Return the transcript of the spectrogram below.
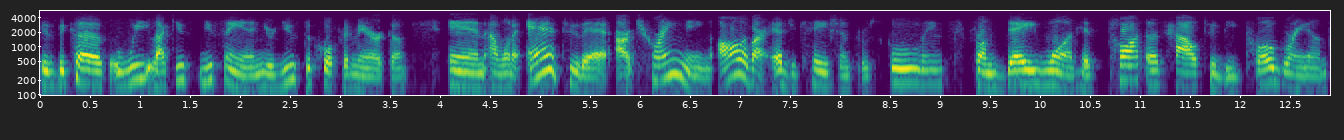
is because we like you you saying you're used to corporate America and I want to add to that, our training, all of our education through schooling from day one has taught us how to be programmed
